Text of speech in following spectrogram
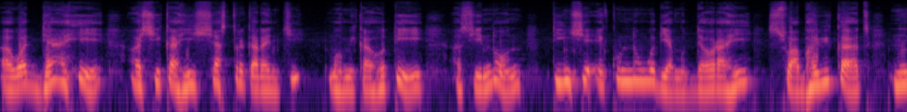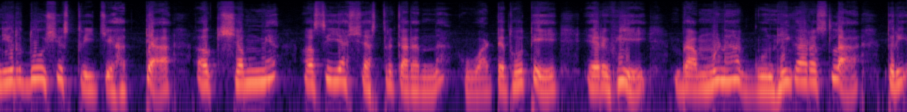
अवध्य आहे अशी काही शास्त्रकारांची भूमिका होती. अशी नोंद तीनशे एकोणनव्वद या मुद्द्यावर आहे. स्वाभाविकच निर्दोष स्त्रीची हत्या अक्षम्य असे या शास्त्रकारांना वाटत होते. एरव्ही ब्राह्मण हा गुन्हेगार असला तरी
